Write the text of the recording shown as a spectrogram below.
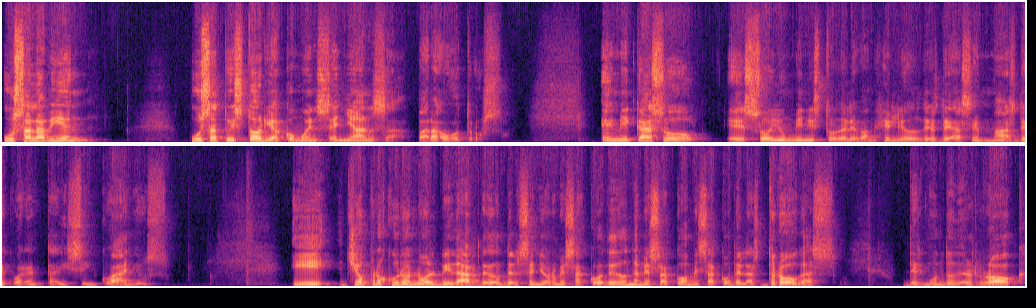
úsala bien. Usa tu historia como enseñanza para otros. En mi caso, eh, soy un ministro del Evangelio desde hace más de 45 años y yo procuro no olvidar de dónde el Señor me sacó. ¿De dónde me sacó? Me sacó de las drogas, del mundo del rock,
